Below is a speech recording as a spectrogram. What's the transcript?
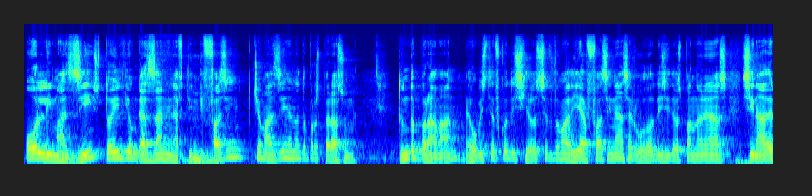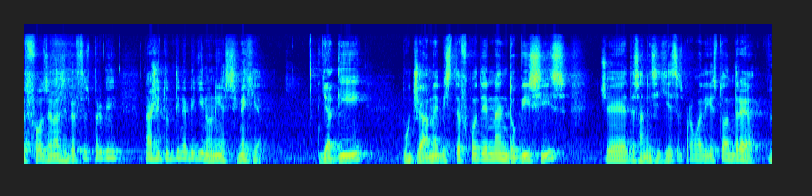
όλοι μαζί στο ίδιο γκαζάνι αυτή mm. τη φάση και μαζί να το προσπεράσουμε. Τούν το πράγμα, εγώ πιστεύω ότι σχεδόν σε εβδομαδία φάση ένας εργοδότης ή τέλος πάντων ένας συνάδελφος, ένας υπεύθυνος πρέπει να έχει την επικοινωνία συνέχεια. Γιατί που τζάμε πιστεύω ότι είναι να εντοπίσεις και τις ανησυχίες της πραγματικές του Ανδρέα. Mm-hmm.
